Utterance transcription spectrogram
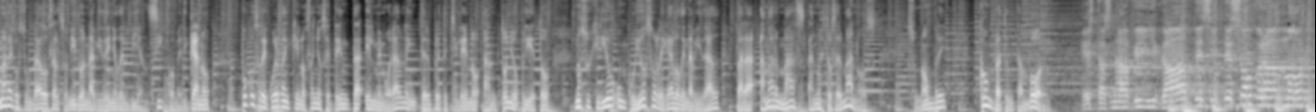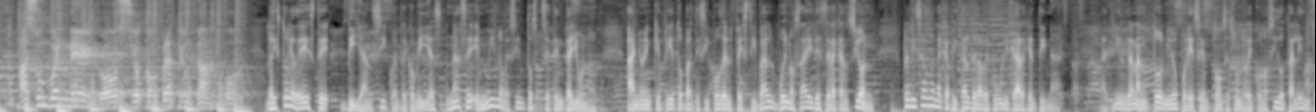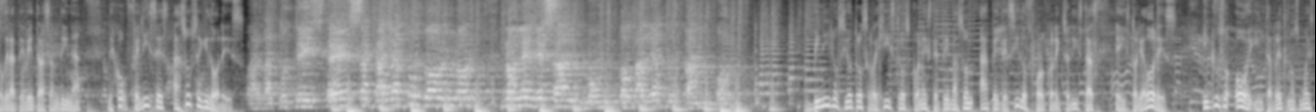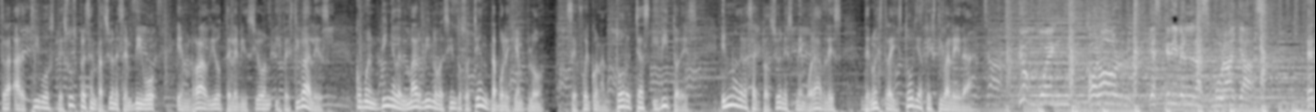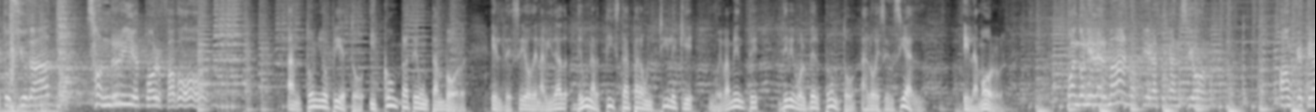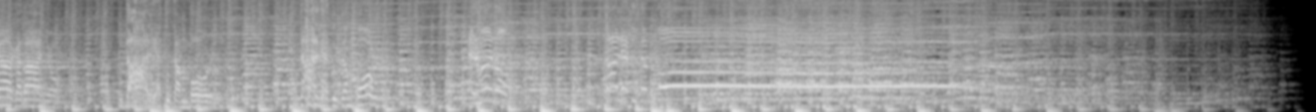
Mal acostumbrados al sonido navideño del villancico americano, pocos recuerdan que en los años 70 el memorable intérprete chileno Antonio Prieto nos sugirió un curioso regalo de Navidad para amar más a nuestros hermanos. Su nombre, Cómprate un tambor. Estas navidades si te sobra amor, haz un buen negocio, cómprate un tambor. La historia de este villancico, entre comillas, nace en 1971 año en que Prieto participó del Festival Buenos Aires de la Canción, realizado en la capital de la República Argentina. Allí el gran Antonio, por ese entonces un reconocido talento de la TV trasandina, dejó felices a sus seguidores. Guarda tu tristeza, calla tu dolor, no le des al mundo, dale a tu tambor. Vinilos y otros registros con este tema son apetecidos por coleccionistas e historiadores. Incluso hoy Internet nos muestra archivos de sus presentaciones en vivo en radio, televisión y festivales, como en Viña del Mar 1980, por ejemplo. Se fue con antorchas y vítores, en una de las actuaciones memorables de nuestra historia festivalera. un buen color y escribe en las murallas de tu ciudad. Sonríe, por favor. Antonio Prieto y cómprate un tambor el deseo de Navidad de un artista para un Chile que, nuevamente, debe volver pronto a lo esencial, el amor. Cuando ni el hermano quiera tu canción, aunque te haga daño, dale a tu tambor, dale a tu tambor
